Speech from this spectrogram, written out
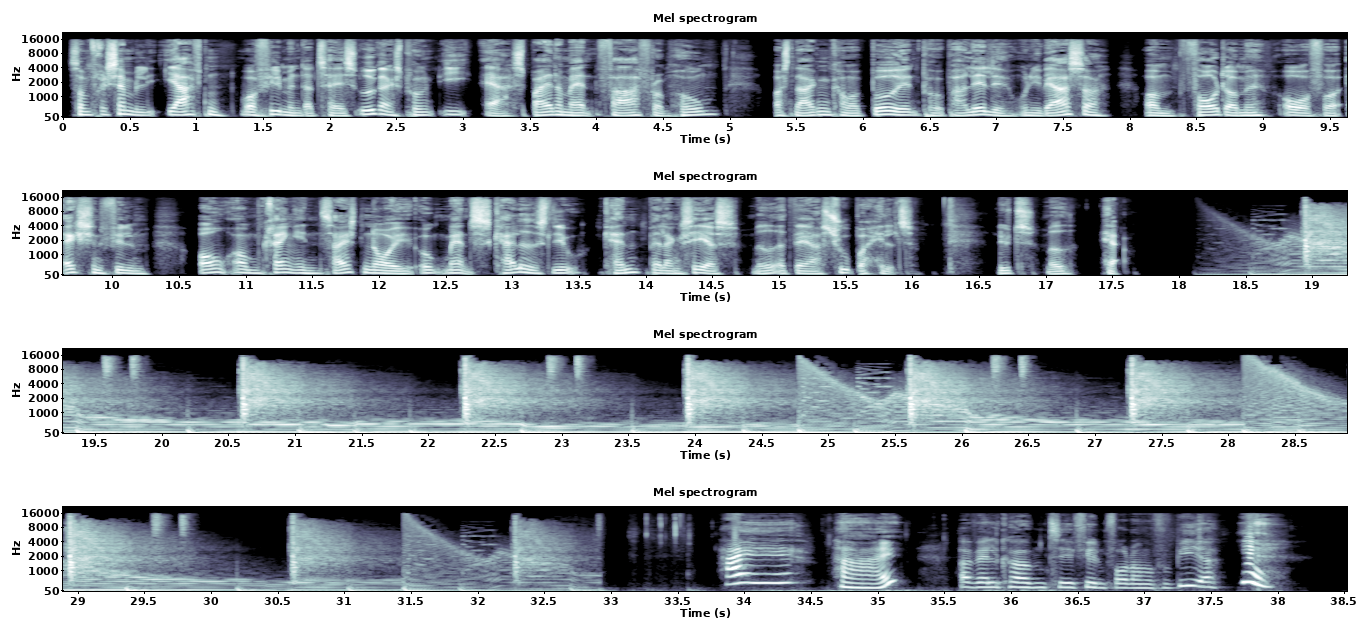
som for eksempel i aften, hvor filmen, der tages udgangspunkt i, er Spider-Man Far From Home, og snakken kommer både ind på parallelle universer, om fordomme over for actionfilm, og omkring en 16-årig ung mands kærlighedsliv kan balanceres med at være superhelt. Lyt med Og velkommen til Film Fordom og Fobier. Ja, yeah.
